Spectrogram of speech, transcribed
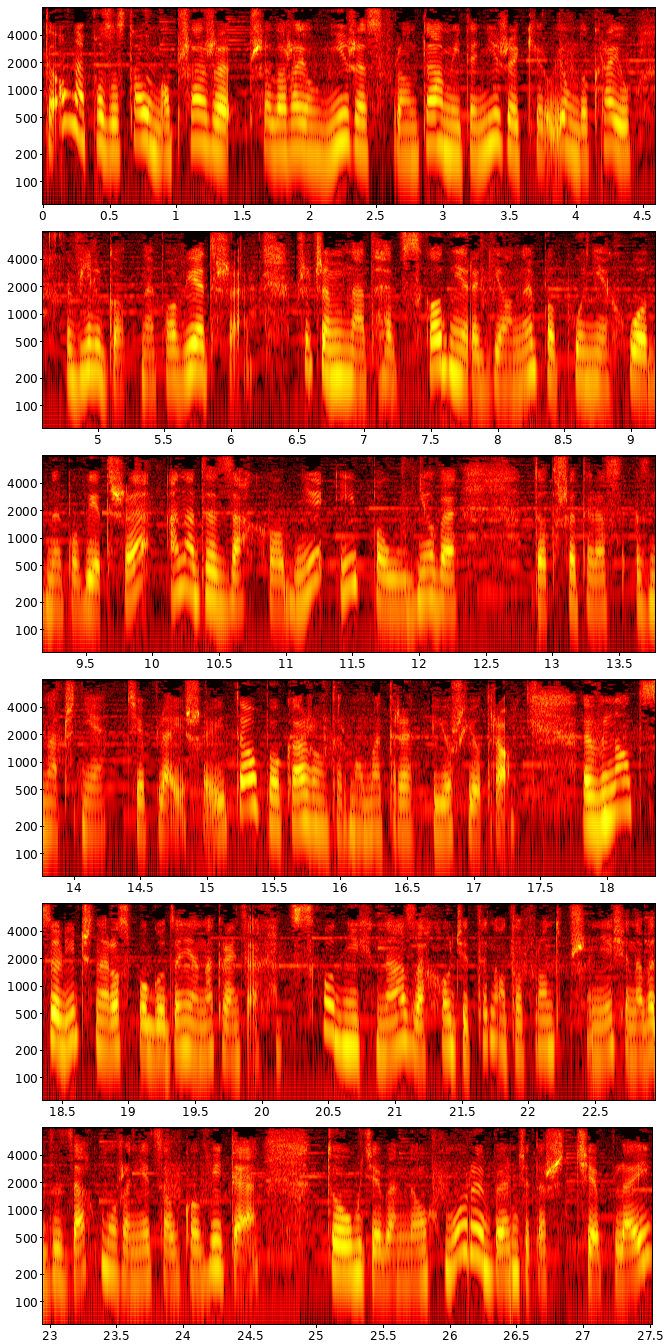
to na pozostałym obszarze przeważają niże z frontami. Te niże kierują do kraju wilgotne powietrze. Przy czym nad wschodnie regiony popłynie chłodne powietrze, a nad zachodnie i południowe dotrze teraz znacznie cieplejsze i to pokażą termometry już jutro. W nocy liczne rozpogodzenia na krańcach wschodnich, na zachodzie ten oto front przyniesie nawet zachmurzenie całkowite. Tu, gdzie będą chmury, będzie też cieplej,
